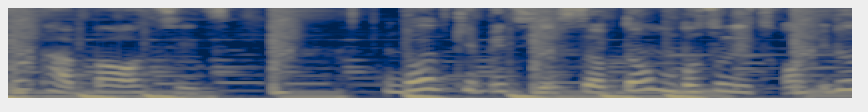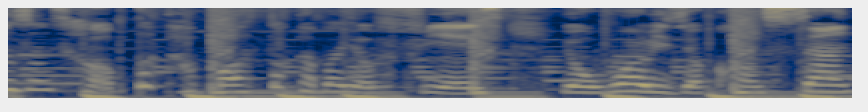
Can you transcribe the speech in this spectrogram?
talk about it don't keep it to yourself. Don't bottle it up. It doesn't help. Talk about talk about your fears your worries your concern.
